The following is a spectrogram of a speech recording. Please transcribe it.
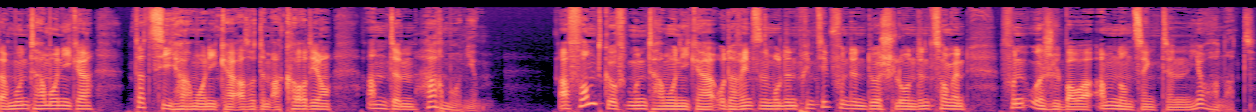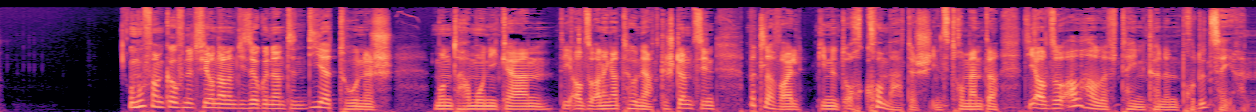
der Mundharmonika, der Ziehharmonika also dem Akkordeon an dem Harmonium. Erfund gouf Mundharmonika oder wenzen mod den Prinzip vun den durchlohenden Zungen vun Urgelbauer am 19. Jahrhundert. Um Ufang goufnet vir allem die sogenannten diatonisch Mundharmonikan, die also an enger Tonart gestimmt sind, mittlerweile ginet auch chromatisch Instrumenter, die also allhalftein können produzieren.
